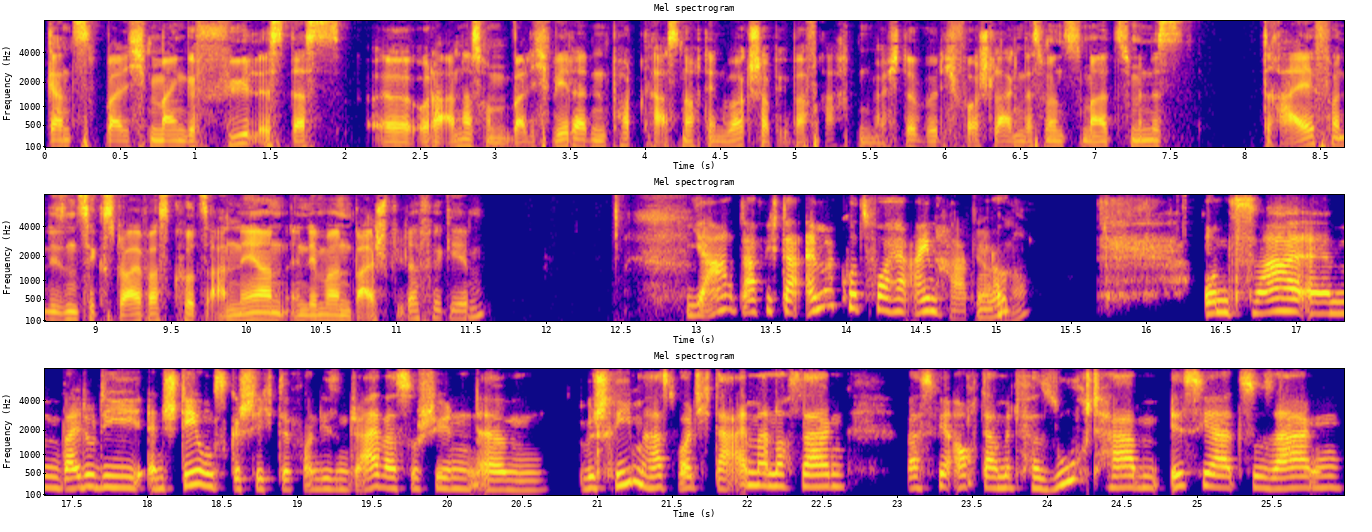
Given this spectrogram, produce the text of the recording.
ganz, weil ich mein Gefühl ist, dass, äh, oder andersrum, weil ich weder den Podcast noch den Workshop überfrachten möchte, würde ich vorschlagen, dass wir uns mal zumindest drei von diesen Six Drivers kurz annähern, indem wir ein Beispiel dafür geben. Ja, darf ich da einmal kurz vorher einhaken? Ne? Und zwar, ähm, weil du die Entstehungsgeschichte von diesen Drivers so schön ähm, beschrieben hast, wollte ich da einmal noch sagen, was wir auch damit versucht haben, ist ja zu sagen,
